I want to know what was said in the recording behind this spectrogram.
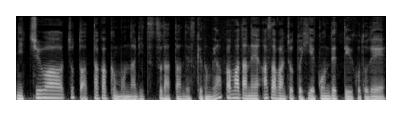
日中はちょっと暖かくもなりつつだったんですけども、やっぱまだね、朝晩ちょっと冷え込んでっていうことで、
